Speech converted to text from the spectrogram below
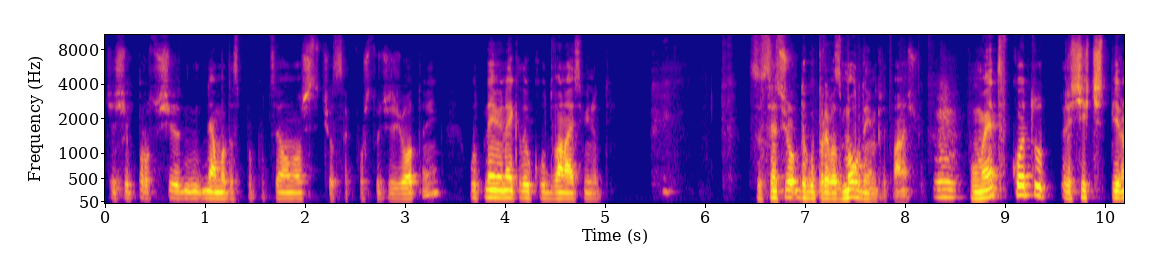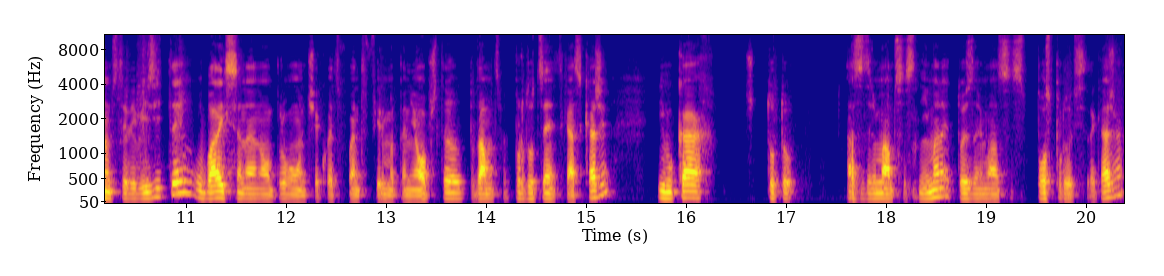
Че ще просто ще няма да спа по цяла нощ, ще се чува какво ще случи в живота ми. Отнеми някъде около 12 минути. съвсем сигурно да го превъзмогна им при това нещо. В момента, в който реших, че спирам с телевизиите, обадих се на едно друго момче, което в момента фирмата ни е обща, двамата сме продуценти, така да се каже, и му казах, защото аз се занимавам с снимане, той се занимава с постпродукция, да кажа.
